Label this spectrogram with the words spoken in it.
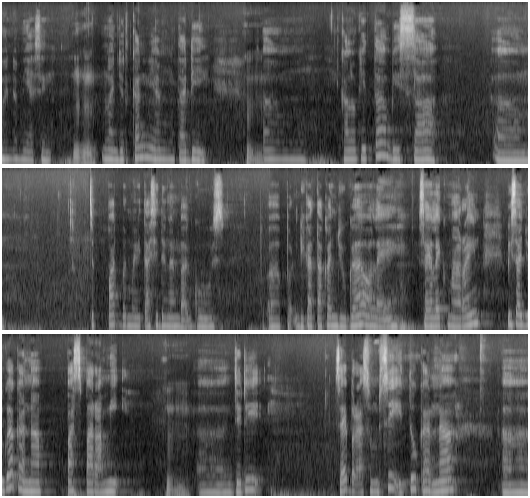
Madam Yasin, Mm-mm, melanjutkan yang tadi. Em, kalau kita bisa em, cepat bermeditasi dengan bagus, pe- dikatakan juga oleh saya kemarin, bisa juga karena pas parami. Eh, jadi saya berasumsi itu karena eh,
